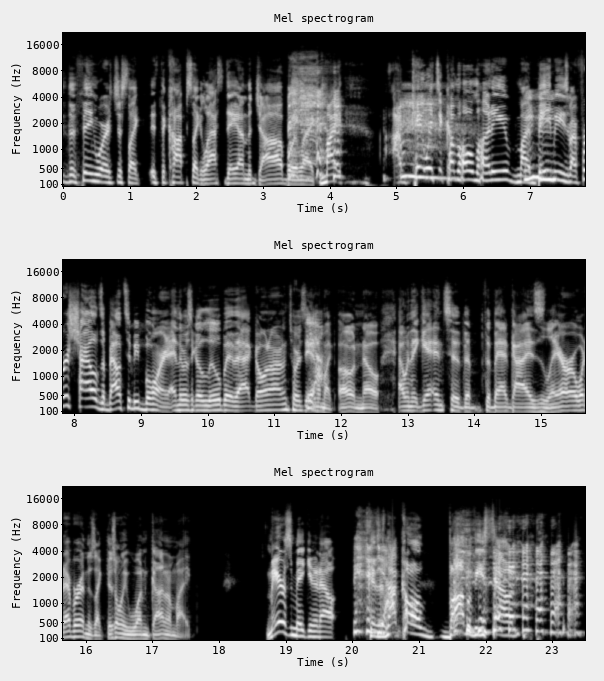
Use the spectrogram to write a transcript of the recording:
the thing where it's just like it's the cops like last day on the job or like my I can't wait to come home, honey. My Mhm. baby's my first child's about to be born. And there was like a little bit of that going on towards the end. I'm like, oh no. And when they get into the the bad guy's lair or whatever, and there's like there's only one gun, I'm like, Mare's making it out. Because it's not called Bob of Easttown,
